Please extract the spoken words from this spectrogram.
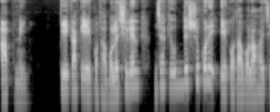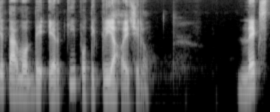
আপনি। কে কাকে এ কথা বলেছিলেন, যাকে উদ্দেশ্য করে এ কথা বলা হয়েছে, তার মধ্যে এর কি প্রতিক্রিয়া হয়েছিল? নেক্সট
